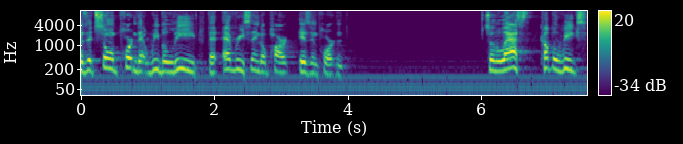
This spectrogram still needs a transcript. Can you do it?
because it's so important that we believe that every single part is important. So, the last couple weeks,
